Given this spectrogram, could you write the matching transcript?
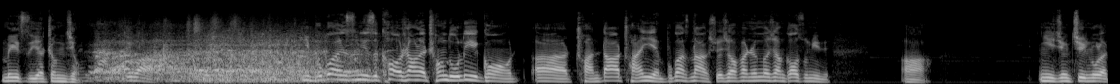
妹子也正经，对吧？你不管是你是考上了成都理工啊、川大、川音，不管是哪个学校，反正我想告诉你的，啊。你已经进入了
